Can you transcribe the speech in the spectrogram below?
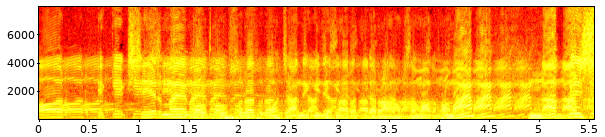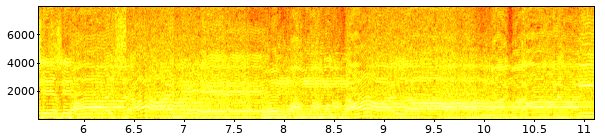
और एक एक शेर में बहुत खूबसूरत पहुँचाने की जसारत कर रहा हूँ। समाप्त फरमाए। नक्श पाशा है उमम काला माता की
